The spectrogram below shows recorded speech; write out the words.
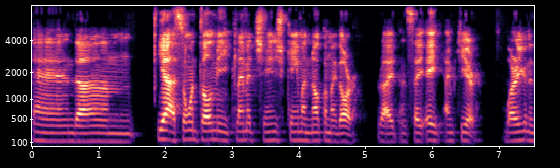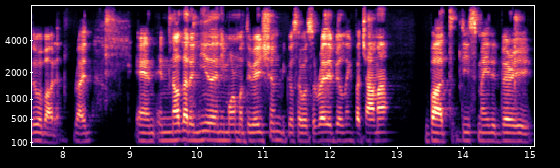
And um, yeah, someone told me climate change came and knocked on my door, right? And say, hey, I'm here. What are you going to do about it, right? and, and not that I needed any more motivation because I was already building Pachama, but this made it very,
